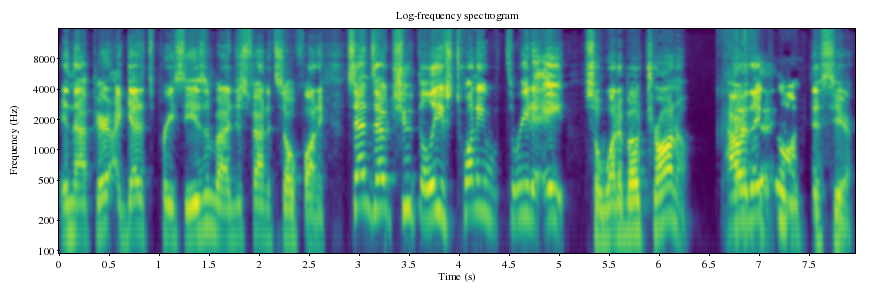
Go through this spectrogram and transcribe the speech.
in that period?" I get it's preseason, but I just found it so funny. Sens outshoot the Leafs 23 to 8. So what about Toronto? How are they going to look this year?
